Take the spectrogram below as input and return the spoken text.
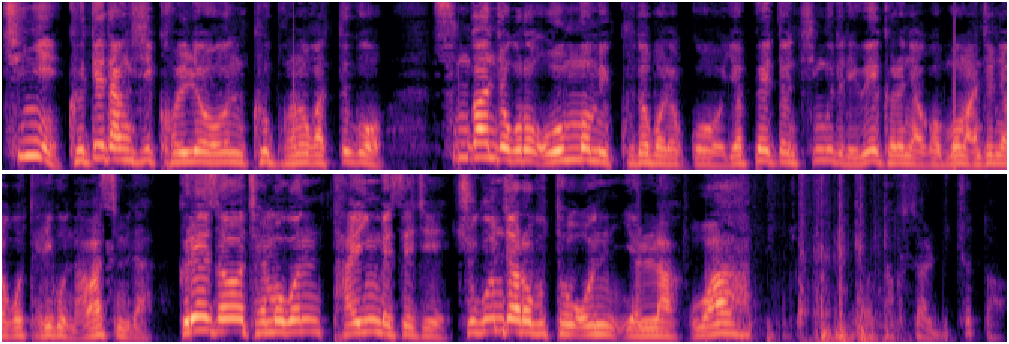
치니 그때 당시 걸려온 그 번호가 뜨고 순간적으로 온몸이 굳어버렸고 옆에 있던 친구들이 왜 그러냐고 몸 안 좋냐고 데리고 나왔습니다. 그래서 제목은 다잉 메시지 죽은 자로부터 온 연락 와 미쳐 와, 닭살 미쳤다.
